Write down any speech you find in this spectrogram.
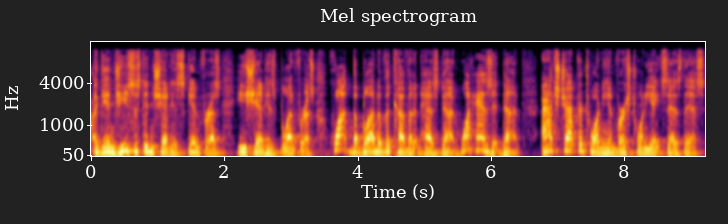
Again, Jesus didn't shed his skin for us. He shed his blood for us. What the blood of the covenant has done. What has it done? Acts chapter 20 and verse 28 says this,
